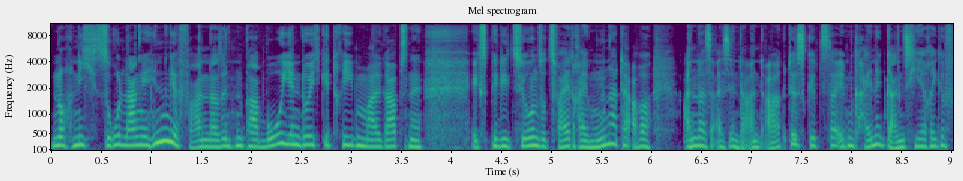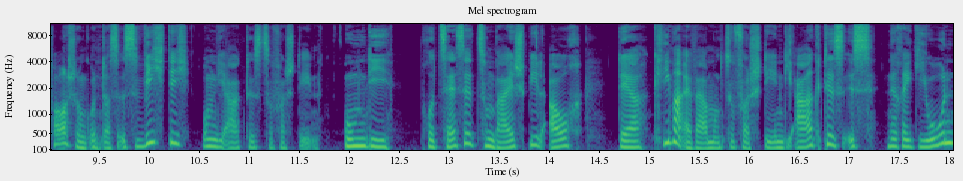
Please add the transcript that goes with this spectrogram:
noch nicht so lange hingefahren. Da sind ein paar Bojen durchgetrieben. Mal gab es eine Expedition, so zwei, drei Monate. Aber anders als in der Antarktis gibt es da eben keine ganzjährige Forschung. Und das ist wichtig, um die Arktis zu verstehen. Um die Prozesse zum Beispiel auch der Klimaerwärmung zu verstehen. Die Arktis ist eine Region,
